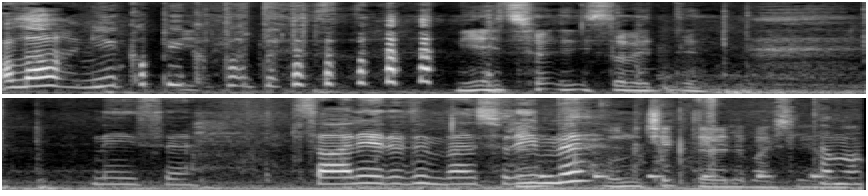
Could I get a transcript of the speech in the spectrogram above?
Allah niye kapıyı kapattı? Niye istop ettin? Neyse. Salih'e dedim ben süreyim mi? Onu çek de öyle başlayalım. Tamam.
